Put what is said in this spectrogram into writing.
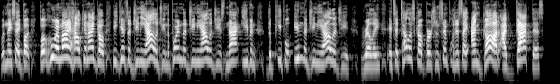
when they say, but, but who am I? How can I go? He gives a genealogy. And the point of the genealogy is not even the people in the genealogy, really. It's a telescope version simply to say, I'm God. I've got this.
